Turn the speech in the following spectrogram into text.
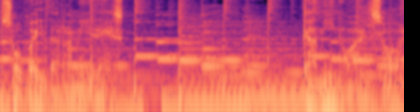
Sobeida Ramírez. Camino al Sol.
